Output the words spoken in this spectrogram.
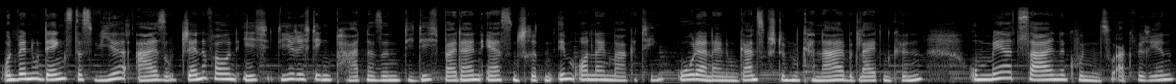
Und wenn du denkst, dass wir, also Jennifer und ich, die richtigen Partner sind, die dich bei deinen ersten Schritten im Online-Marketing oder in einem ganz bestimmten Kanal begleiten können, um mehr zahlende Kunden zu akquirieren,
